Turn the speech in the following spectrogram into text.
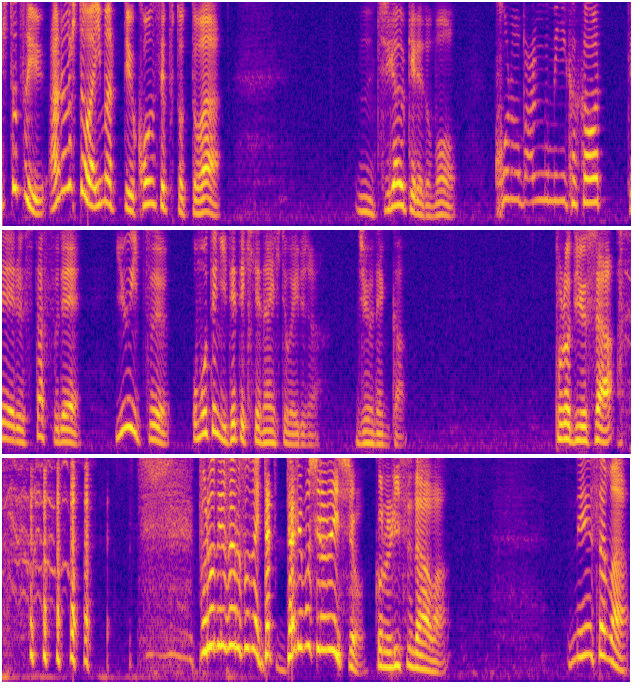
一つあの人は今っていうコンセプトとはうん、違うけれどもこの番組に関わってるスタッフで唯一表に出てきてない人がいるじゃん。10年間。プロデューサー。プロデューサーの存在だって誰も知らないでしょ。このリスナーは。姉様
